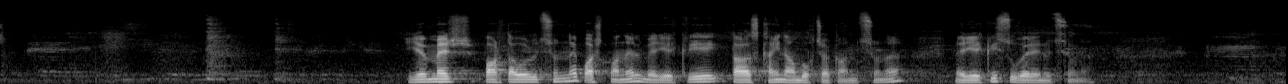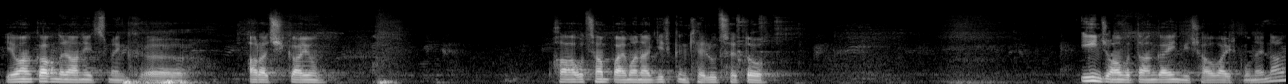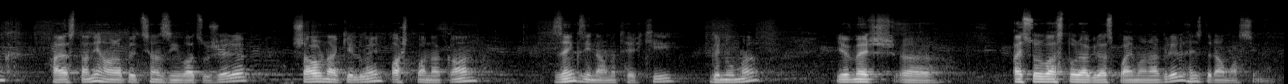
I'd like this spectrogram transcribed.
Եվ մեր պարտավորությունն է պաշտպանել մեր երկրի տարածքային ամբողջականությունը, մեր երկրի սուվերենությունը։ Եվ անկախ նրանից մենք առաջիկայում խաղաղության պայմանագիր կնքելուց հետո ինչ անվտանգային միջավայր կունենանք, Հայաստանի Հանրապետության զինված ուժերը շարունակելու են պաշտպանական զենք զինամթերքի գնումը եւ մեր այսօրվա ստորագրած պայմանագրերը հենց դրա մասին են։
